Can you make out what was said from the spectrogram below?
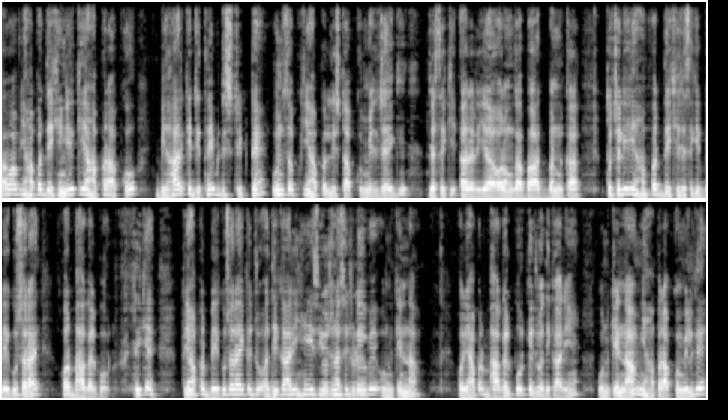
अब आप यहाँ पर देखेंगे कि यहाँ पर आपको बिहार के जितने भी डिस्ट्रिक्ट हैं, उन सब की यहाँ पर लिस्ट आपको मिल जाएगी। जैसे कि अररिया, औरंगाबाद, बनका। तो चलिए यहाँ पर देखिए, जैसे कि बेगूसराय और भागलपुर। ठीक है? तो यहाँ पर बेगूसराय के जो अधिकारी हैं इस योजना से जुड़े हुए, उनके नाम और यहाँ पर भागलपुर के जो अधिकारी हैं, उनके नाम यहाँ पर आपको मिल गए।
